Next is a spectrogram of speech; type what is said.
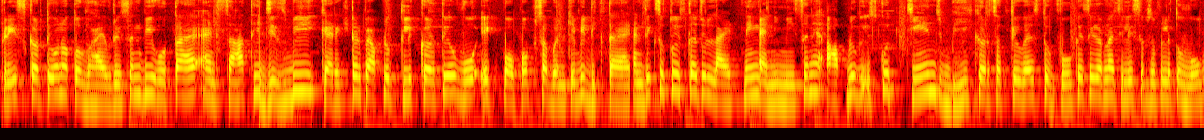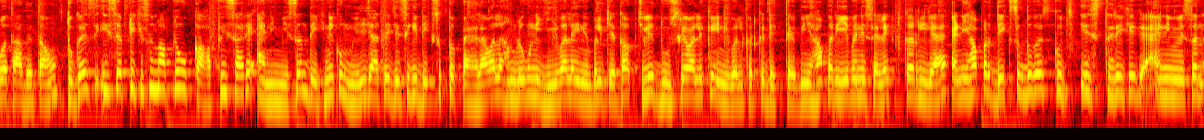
प्रेस करते हो ना तो वाइब्रेशन भी होता है एंड साथ ही जिस भी कैरेक्टर पे आप लोग क्लिक करते हो, वो एक पॉपअप सा बन के भी दिखता है। एंड देख सकते हो इसका जो लाइटनिंग एनिमेशन है, आप लोग इसको चेंज भी कर सकते हो गैस तो वो कैसे करना चलिए सबसे पहले तो वो बता देता हूँ। तो गैस इस एप्लीकेशन में आप लोगों को काफ़ी सारे एनिमेशन देखने को मिल जाते हैं। जैसे कि देख सकते हो, पहला वाला हम लोगों ने ये वाला इनेबल किया था। अब चलिए दूसरे वाले को इनेबल करके देखते हैं। यहाँ पर ये मैंने सेलेक्ट कर लिया है। एंड यहाँ पर देख सकते हो गैस कुछ इस तरीके का एनिमेशन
